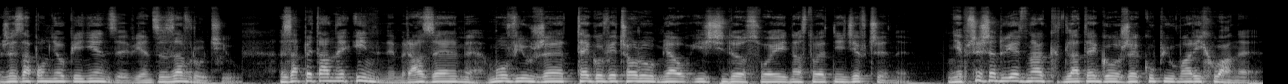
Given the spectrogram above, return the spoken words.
że zapomniał pieniędzy, więc zawrócił. Zapytany innym razem, mówił, że tego wieczoru miał iść do swojej nastoletniej dziewczyny. Nie przyszedł jednak dlatego, że kupił marihuanę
